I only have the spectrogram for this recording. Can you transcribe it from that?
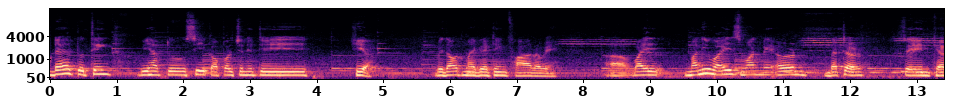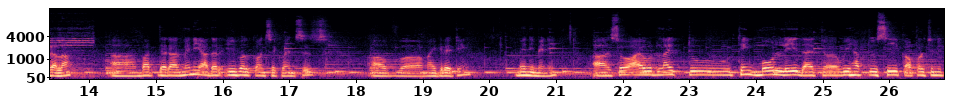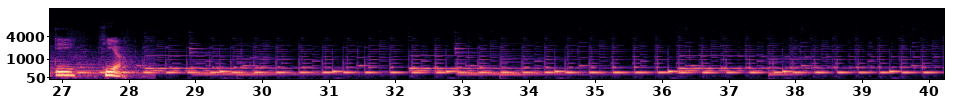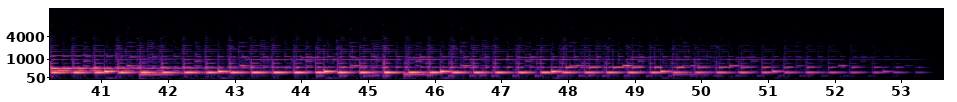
dare to think we have to seek opportunity here without migrating far away. Uh, while money wise one may earn better, say in Kerala, uh, but there are many other evil consequences of uh, migrating, many, many. Uh, so I would like to think boldly that uh, we have to seek opportunity here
